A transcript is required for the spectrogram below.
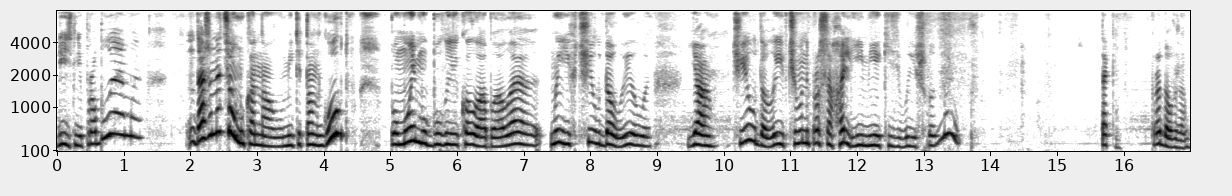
різні проблеми. Навіть на цьому каналу Мікітан Голд, по-моєму, були колаби, але ми їх чи удалили. Я чи удалив, чи вони просто галімі якісь вийшли. Ну, таке. Продовжуємо.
